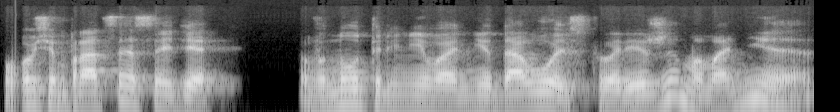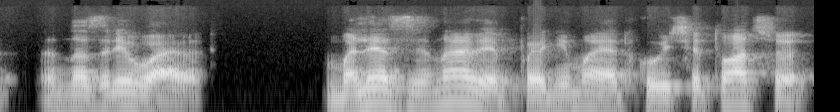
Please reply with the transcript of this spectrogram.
В общем, процессы эти внутреннего недовольства режимом, они назревают. Малез Зинави, понимая такую ситуацию,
